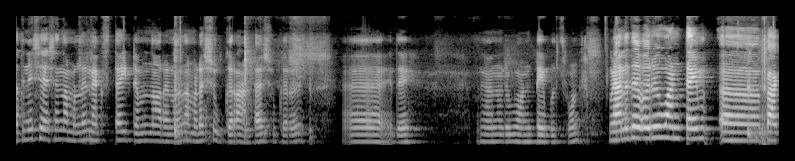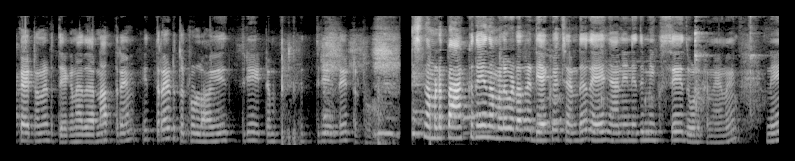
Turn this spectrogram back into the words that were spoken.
അതിനുശേഷം നമ്മൾ നെക്സ്റ്റ് ഐറ്റം എന്ന് പറയുന്നത് നമ്മുടെ ഷുഗറാണ് കേട്ടോ ഷുഗർ ഇത് ഞാനൊരു വൺ ടേബിൾ സ്പൂൺ ഞാനിത് ഒരു വൺ ടൈം പാക്കായിട്ടാണ് എടുത്തേക്കണത്. അത് കാരണം അത്രയും ഇത്ര എടുത്തിട്ടുള്ളൂ. ആകെ ഇത്തിരി ഐറ്റം ഇത്തിരി ആയിട്ട് ഇട്ടിട്ടുള്ളൂ. നമ്മുടെ പാക്ക് ദേ നമ്മളിവിടെ റെഡിയാക്കി വെച്ചിട്ടുണ്ട്. ഇനി ഇത് മിക്സ് ചെയ്ത് കൊടുക്കണതാണ് ഇനി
